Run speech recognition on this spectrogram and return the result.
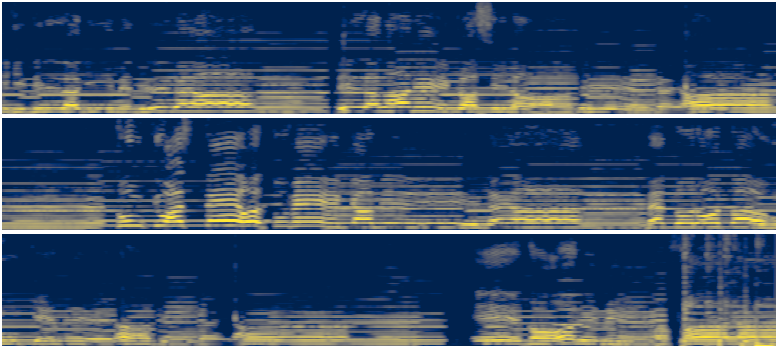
ہی دل لگی میں دل گیا۔ دل لگانے کا سلا مل گیا۔ تم کیوں ہنستے ہو؟ تمہیں کیا مل گیا؟ میں تو روتا ہوں کہ میرا دل گیا۔ اے دور نے وفادار۔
